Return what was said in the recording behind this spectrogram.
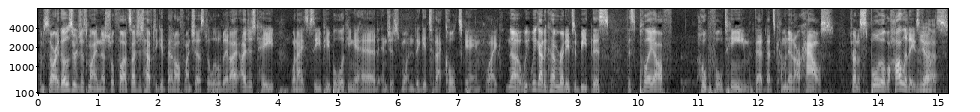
I'm sorry, those are just my initial thoughts. I just have to get that off my chest a little bit. I, I just hate when I see people looking ahead and just wanting to get to that Colts game. Like, no, we, we got to come ready to beat this this playoff hopeful team that, that's coming in our house, trying to spoil the holidays for Yeah. us.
